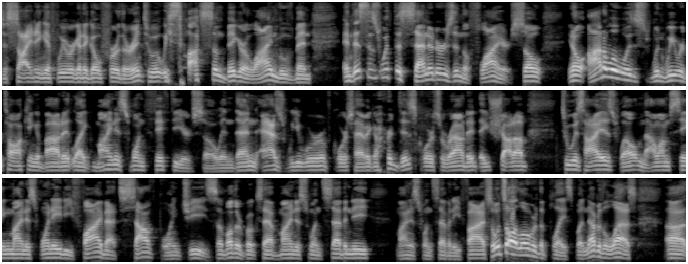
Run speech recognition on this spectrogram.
deciding if we were going to go further into it, we saw some bigger line movement. And this is with the Senators and the Flyers. So, you know, Ottawa was, when we were talking about it, like minus 150 or so. And then as we were, of course, having our discourse around it, they shot up to as high as well. Now I'm seeing minus 185 at South Point. Geez, some other books have minus 170 minus 175. So it's all over the place. But nevertheless, uh,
